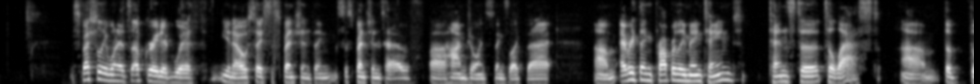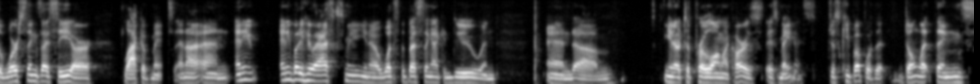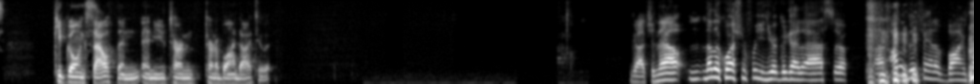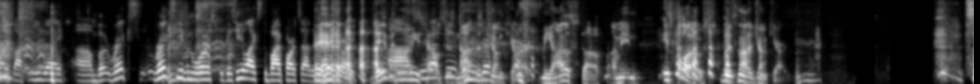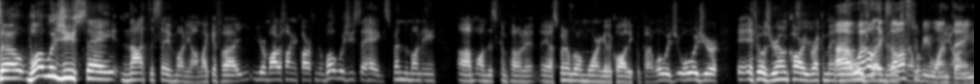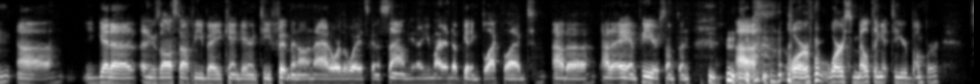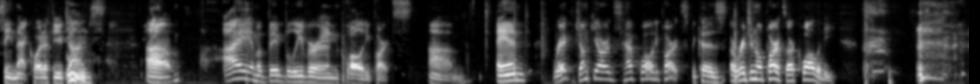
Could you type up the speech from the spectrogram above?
especially when it's upgraded with you know say suspension things suspensions have uh, heim joints things like that um, everything properly maintained tends to to last. Um, the the worst things i see are lack of maintenance. And i and any anybody who asks me you know what's the best thing i can do and and um, you know to prolong my car is, is maintenance. Just keep up with it. Don't let things keep going south and and you turn turn a blind eye to it. Gotcha. Now, another question for you, and you're a good guy to ask. So, uh, I'm a big fan of buying parts off eBay, um, but Rick's Rick's even worse because he likes to buy parts out of the Hey, hey, junkyard. hey. David Uh, Looney's so house is not opinions the there. junkyard. Miata stuff. I mean, it's close, but it's not a junkyard. So, what would you say not to save money on? Like, if uh, you're modifying a car for me, what would you say? Hey, spend the money um, on this component. You know, spend a little more and get a quality component. What would you? What would your? If it was your own car, you recommend? Uh, what would you well, recommend exhaust would be one money on? thing. Uh, you get a an exhaust off eBay, you can't guarantee fitment on that or the way it's going to sound. You know, you might end up getting black flagged out of out of AMP or something, uh, or worse, melting it to your bumper. Seen that quite a few times. Um, I am a big believer in quality parts. Um, and Rick, junkyards have quality parts because original parts are quality.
